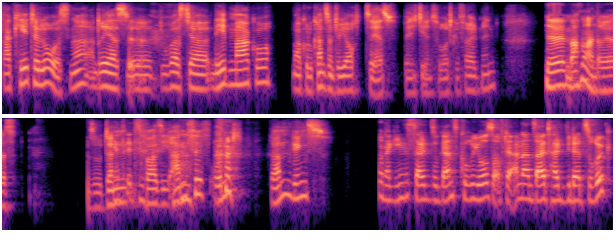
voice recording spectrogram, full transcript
Rakete los, ne? Andreas, äh, du warst ja neben Marco. Marco, du kannst natürlich auch zuerst, wenn ich dir ins Wort gefallen bin. Nö, mach mal, Andreas. Also dann jetzt, quasi Anpfiff und dann ging's. Und dann ging es halt so ganz kurios auf der anderen Seite halt wieder zurück.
